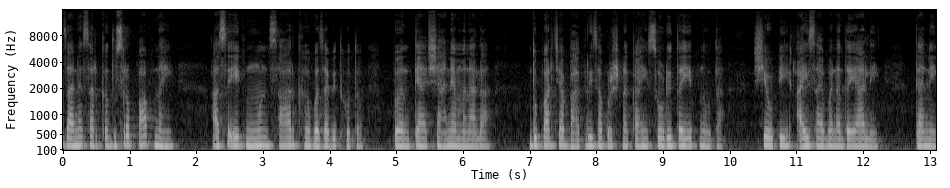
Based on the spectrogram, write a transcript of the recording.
जाण्यासारखं दुसरं पाप नाही. असं एक मन सारखं बजावीत होतं. पण त्या शहाण्या मनाला दुपारच्या भाकरीचा प्रश्न काही सोडवता येत नव्हता. शेवटी आईसाहेबांना दया आली. त्याने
